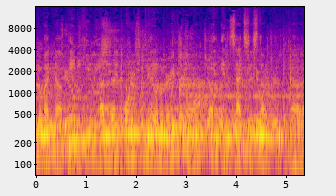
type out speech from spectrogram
scoring Korean, for the but uh. Penny Healey, she did a crucial for zero, the thing, which uh, in, in the set system uh,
